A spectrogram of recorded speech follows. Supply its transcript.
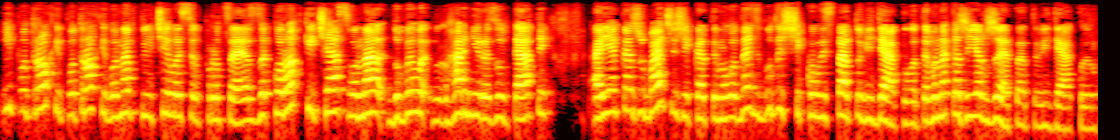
І потрохи, потрохи вона включилася в процес. За короткий час вона добила гарні результати. А я кажу: бачиш, яка ти молодець, будеш ще колись татові дякувати. Вона каже: Я вже татові дякую.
